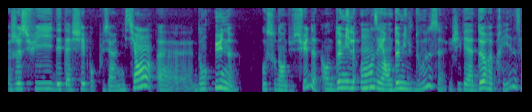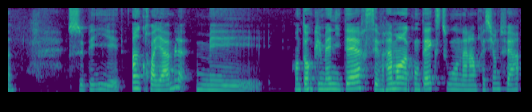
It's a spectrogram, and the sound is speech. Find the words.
Je suis détachée pour plusieurs missions, euh, dont une au Soudan du Sud. En 2011 et en 2012, j'y vais à deux reprises. Ce pays est incroyable, mais en tant qu'humanitaire, c'est vraiment un contexte où on a l'impression de faire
